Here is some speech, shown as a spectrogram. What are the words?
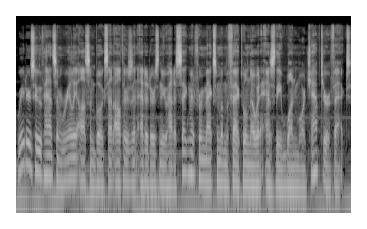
Readers who have had some really awesome books that authors and editors knew how to segment for maximum effect will know it as the one more chapter effect.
